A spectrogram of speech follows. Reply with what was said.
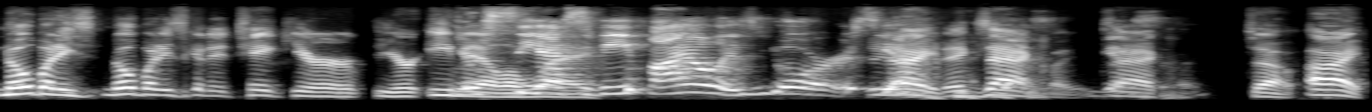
nobody's nobody's going to take your your email. Your CSV away. file is yours. Yeah. Right. Exactly. Yes. Exactly. Yes. So, all right.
